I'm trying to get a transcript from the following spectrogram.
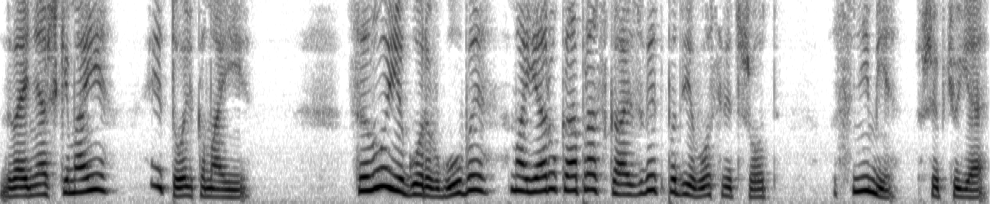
Двойняшки мои и только мои. Целую Егора в губы, моя рука проскальзывает под его свитшот. «Сними», — шепчу я.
